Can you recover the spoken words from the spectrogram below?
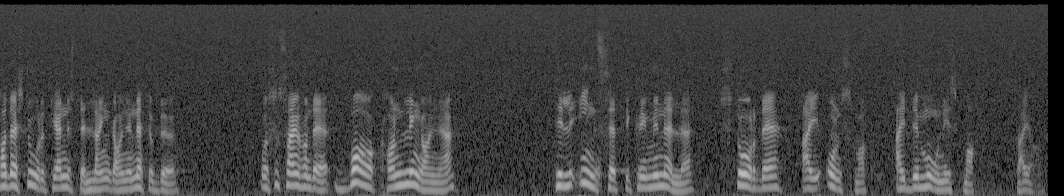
hadde ei stor tjeneste lenge. Han er nettopp død. Og så sier han det. Bak handlingene til innsatte kriminelle står det ei åndsmakt, ei demonisk makt, sier han.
